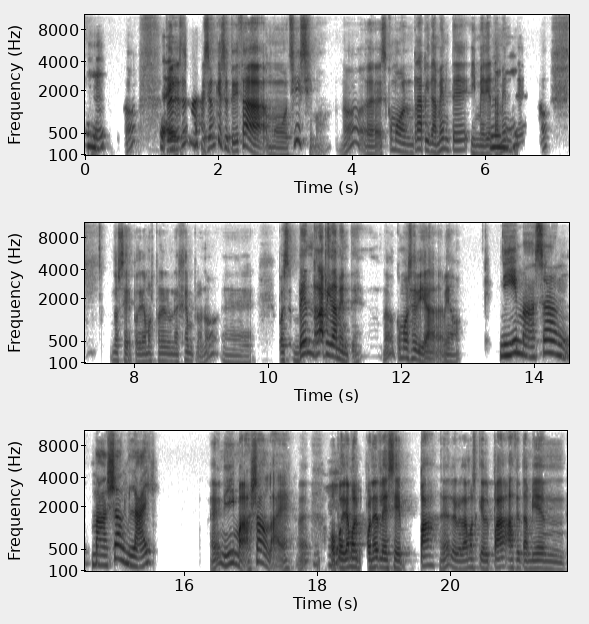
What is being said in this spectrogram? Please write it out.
Pero esta es una expresión que se utiliza muchísimo, ¿no? Eh, es como rápidamente, inmediatamente, ¿no? ¿no? sé, podríamos poner un ejemplo, ¿no? Eh, pues ven rápidamente, ¿no? ¿Cómo sería, Miao? Ni ma shang, ma shang lai. ¿eh? ni ma la ¿eh? ¿eh? O podríamos ponerle ese pa, ¿eh? recordamos que el pa hace también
